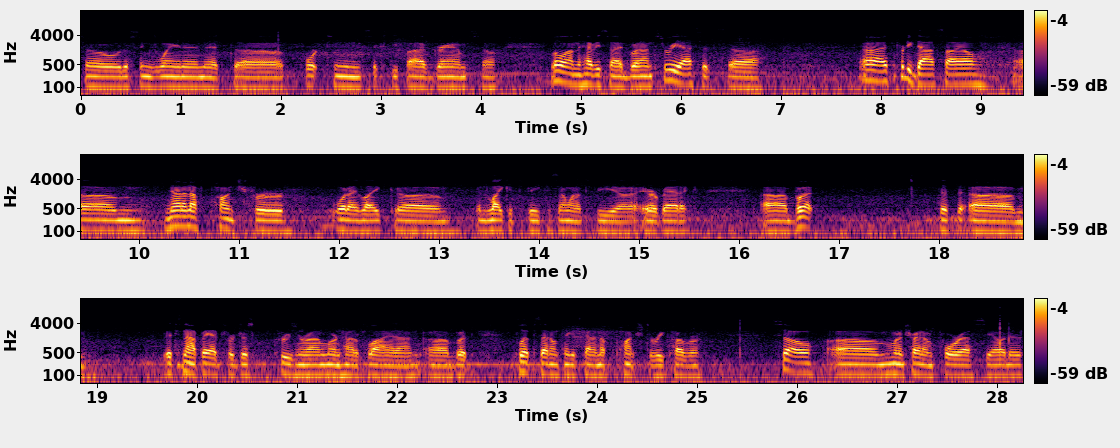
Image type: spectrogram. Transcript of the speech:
so this thing's weighing in at 1465 grams, so a little on the heavy side, but on 3S it's uh, it's pretty docile. Um, not enough punch for what I like uh, and like it to be because I want it to be uh, aerobatic. Uh, but the th um, it's not bad for just cruising around, and learn how to fly it on. Uh, but flips, I don't think it's got enough punch to recover. So um, I'm going to try it on 4S, see how it is.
